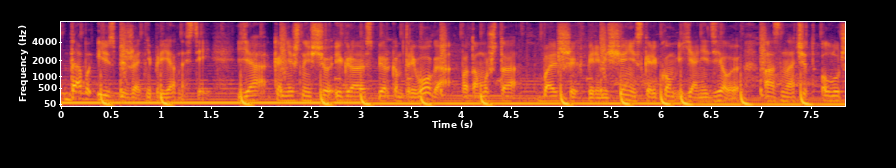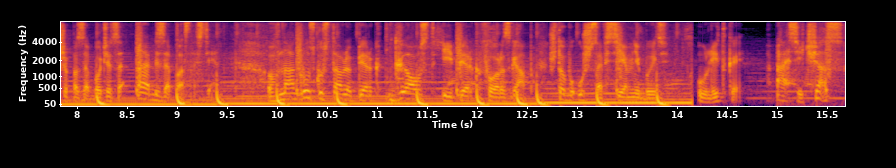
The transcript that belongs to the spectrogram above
дабы избежать неприятностей. Я, конечно, еще играю с перком тревога, потому что больших перемещений с коряком я не делаю, а значит лучше позаботиться о безопасности. В нагрузку ставлю перк Ghost и перк Forest Gump, чтобы уж совсем не быть улиткой. А сейчас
